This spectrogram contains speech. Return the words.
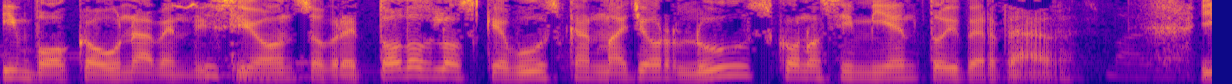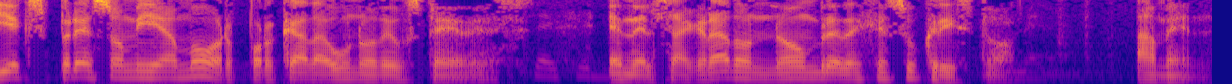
Invoco una bendición sobre todos los que buscan mayor luz, conocimiento y verdad, y expreso mi amor por cada uno de ustedes, en el sagrado nombre de Jesucristo. Amén.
